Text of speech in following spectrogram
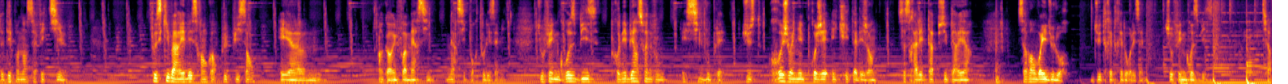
de dépendance affective. Tout ce qui va arriver sera encore plus puissant. Et euh, encore une fois, merci. Merci pour tous les amis. Je vous fais une grosse bise. Prenez bien soin de vous. Et s'il vous plaît, juste rejoignez le projet Écrit ta légende. Ce sera l'étape supérieure. Ça va envoyer du lourd. Du très très lourd, les amis. Je vous fais une grosse bise. Ciao.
